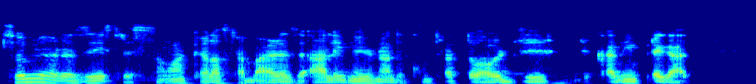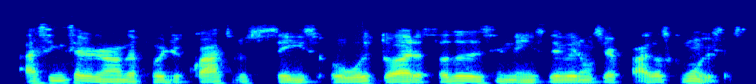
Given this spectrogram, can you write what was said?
Sobre horas extras, são aquelas trabalhadas além da jornada contratual de, de cada empregado. Assim, se a jornada for de 4, 6 ou 8 horas, todas as ascendentes deverão ser pagas como extras.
